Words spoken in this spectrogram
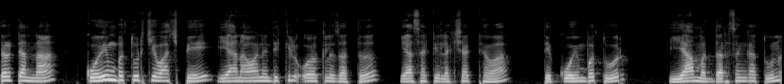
तर त्यांना कोइंबतूरचे वाजपेयी या नावाने देखील ओळखलं जातं. यासाठी लक्षात ठेवा ते कोइंबतूर या मतदारसंघातून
